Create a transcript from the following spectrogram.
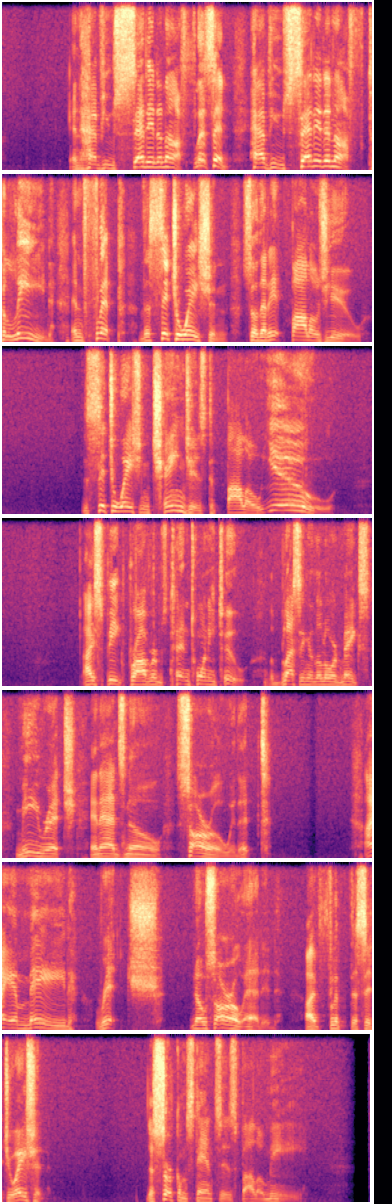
And have you said it enough? Listen have you said it enough to lead and flip the situation so that it follows you? The situation changes to follow you. I speak Proverbs 10 22 the blessing of the Lord makes me rich and adds no sorrow with it. I am made rich no sorrow added. I've flipped the situation. The circumstances follow me.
